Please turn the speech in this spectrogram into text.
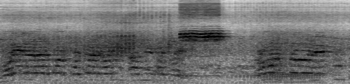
মহিলারা সব প্রচার গাড়ির সামনে থাকবে সমস্ত নেতৃত্ব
